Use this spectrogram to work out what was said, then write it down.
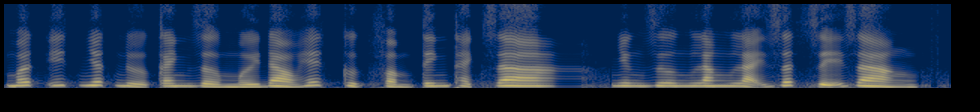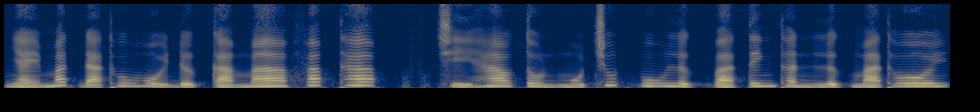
mất ít nhất nửa canh giờ mới đào hết cực phẩm tinh thạch ra. Nhưng Dương Lăng lại rất dễ dàng, nháy mắt đã thu hồi được cả ma pháp tháp, chỉ hao tổn một chút vũ lực và tinh thần lực mà thôi.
